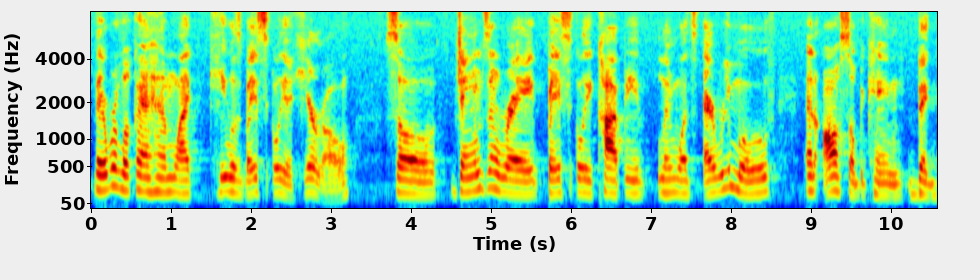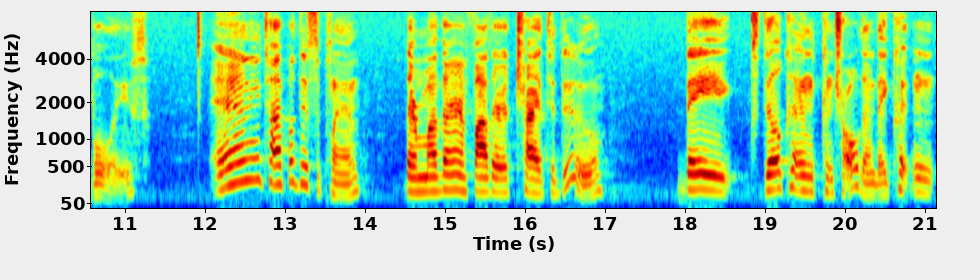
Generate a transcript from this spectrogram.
they were looking at him like he was basically a hero. So James and Ray basically copied Linwood's every move and also became big bullies. Any type of discipline their mother and father tried to do, they still couldn't control them. They couldn't,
